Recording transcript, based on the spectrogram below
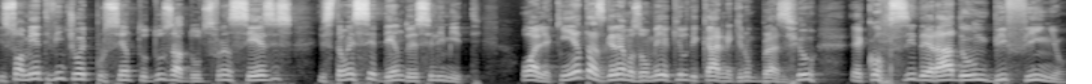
E somente 28% dos adultos franceses estão excedendo esse limite. Olha, 500 gramas ou meio quilo de carne aqui no Brasil é considerado um bifinho.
